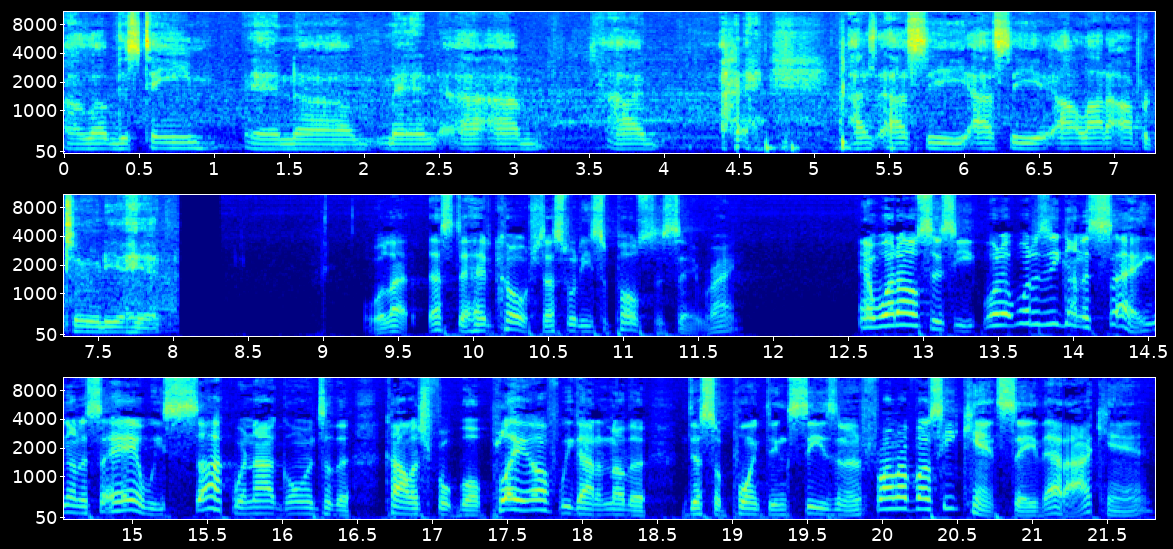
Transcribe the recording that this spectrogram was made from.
I love this team, and uh, man, I, I, I, I, see I see a lot of opportunity ahead. Well, that, that's the head coach. That's what he's supposed to say, right? And what else is he? What, what is he going to say? He's going to say, "Hey, we suck. We're not going to the college football playoff. We got another disappointing season in front of us." He can't say that. I can.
